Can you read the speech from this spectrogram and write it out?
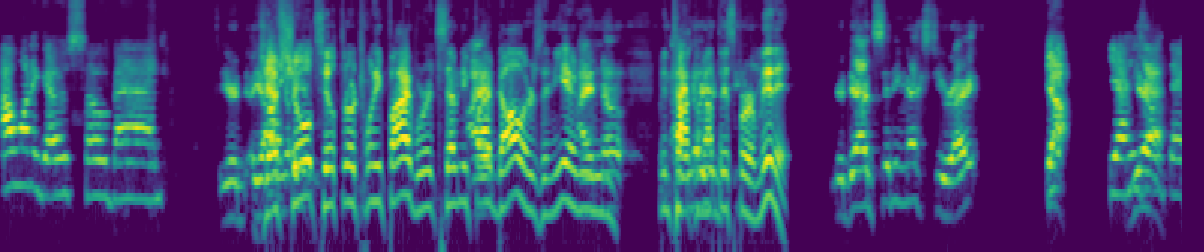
I want to go so bad. You're, yeah, I Jeff know Schultz, he'll throw 25. We're at $75, and yeah, I know been talking know about this for a minute. your dad's sitting next to you, right? Yeah. Yeah, he's Yeah. right there.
